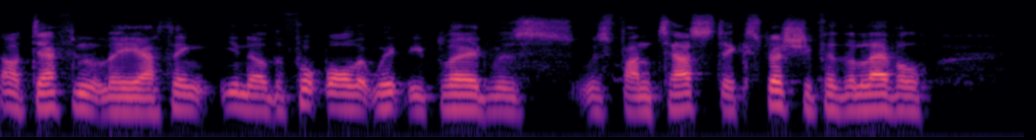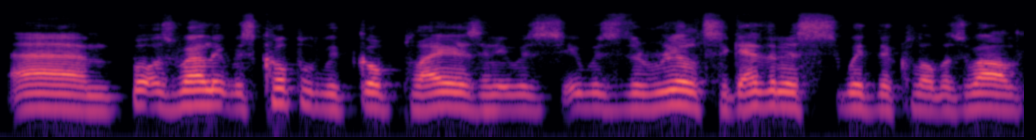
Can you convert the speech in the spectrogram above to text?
Oh, definitely. I think you know the football that Whitby played was was fantastic, especially for the level. Um, but as well, it was coupled with good players, and it was it was the real togetherness with the club as well.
